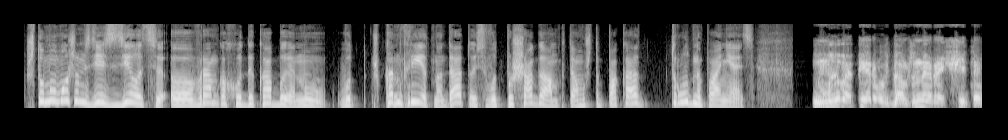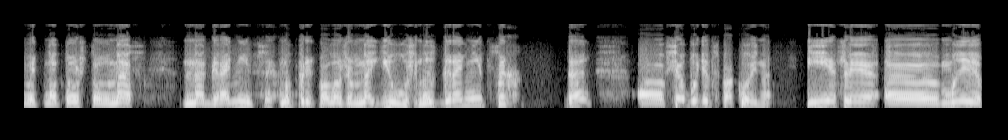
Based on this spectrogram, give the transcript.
что мы можем здесь сделать в рамках ОДКБ? Ну, вот конкретно, да, то есть вот по шагам, потому что пока трудно понять. Мы, во-первых, должны рассчитывать на то, что у нас на границах, ну, предположим, на южных границах, да, э, все будет спокойно. И если э, мы,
